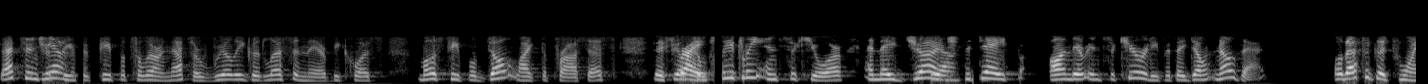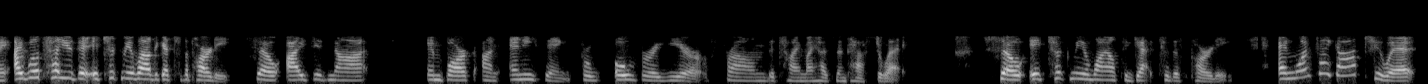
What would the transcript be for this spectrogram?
That's interesting yeah. for people to learn. That's a really good lesson there because most people don't like the process. They feel right. completely insecure and they judge yeah. the date on their insecurity, but they don't know that. Well, that's a good point. I will tell you that it took me a while to get to the party. So I did not embark on anything for over a year from the time my husband passed away. So it took me a while to get to this party. And once I got to it,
